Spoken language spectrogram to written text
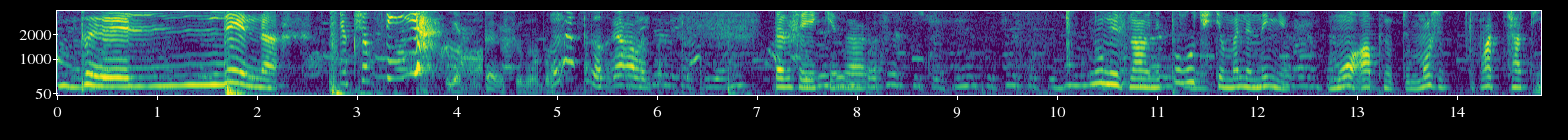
Блін. Якщо. Я. Ми програли. Так же, як і зараз. Ну, не знаю, не вийде в мене нині мо апнути. Може 20-й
